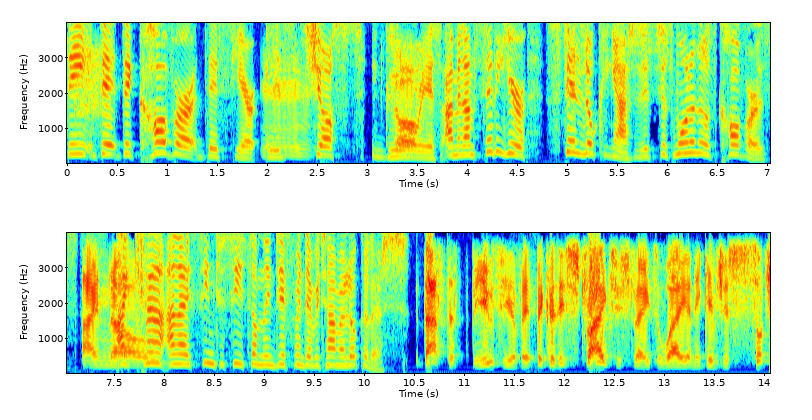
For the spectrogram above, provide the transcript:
the, the the cover this year Mm. is just glorious. I mean, I'm sitting here still looking at it. It's just one of those covers. I know. I can't, and I seem to see something different every time I look at it. That's the beauty of it because it strikes you straight away and it gives you such.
